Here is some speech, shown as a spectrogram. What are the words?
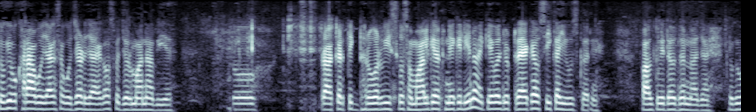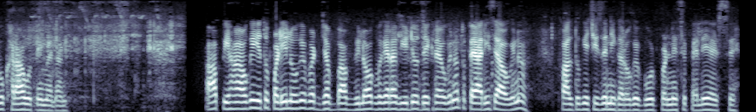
क्योंकि वो ख़राब हो जाएगा सब उजड़ जाएगा उस पर जुर्माना भी है। तो प्राकृतिक धरोहर भी इसको संभाल के रखने के लिए ना केवल जो ट्रैक है उसी का यूज़ करें। फालतू इधर उधर ना जाए क्योंकि वो ख़राब होते हैं मैदान। आप यहाँ आओगे ये तो पढ़ी लोगे बट जब आप व्लॉग वगैरह वीडियो देख रहे होगे ना तो तैयारी से आओगे ना। फालतू की चीज़ें नहीं करोगे बोर्ड पढ़ने से पहले या इससे।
